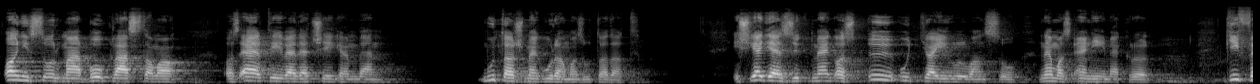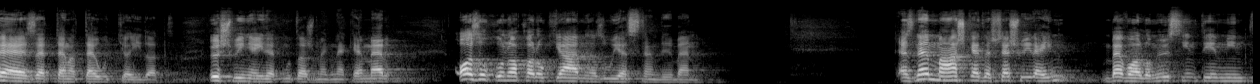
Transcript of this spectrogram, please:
Annyiszor már bókláztam a, az eltévedettségemben. Mutasd meg, Uram, az utadat és jegyezzük meg, az ő útjairól van szó, nem az enyémekről. Kifejezetten a te útjaidat, ösvényeidet mutasd meg nekem, mert azokon akarok járni az új esztendőben. Ez nem más, kedves testvéreim, bevallom őszintén, mint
